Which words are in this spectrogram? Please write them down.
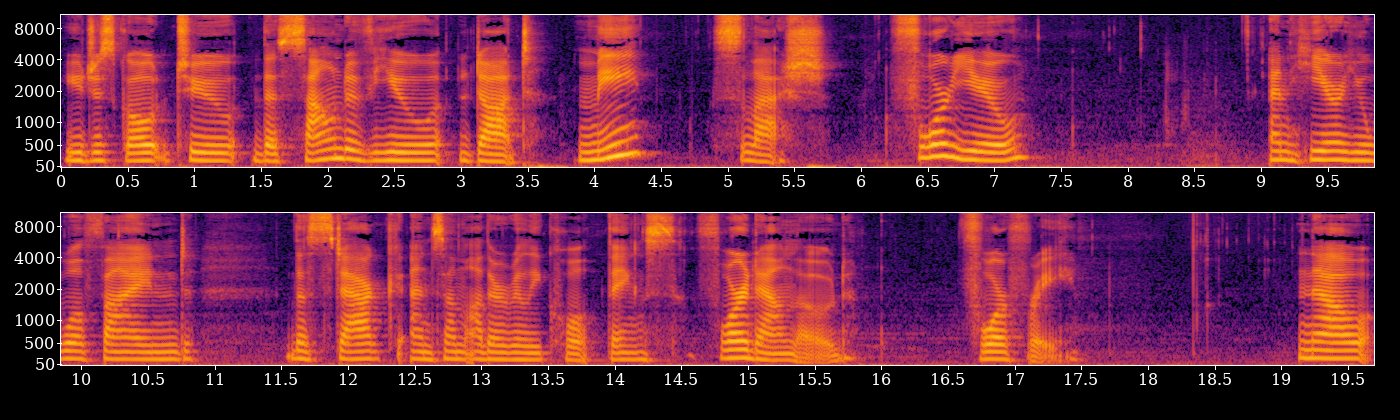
You just go to the soundofyou.me slash for you and here you will find the stack and some other really cool things for download for free. Now,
